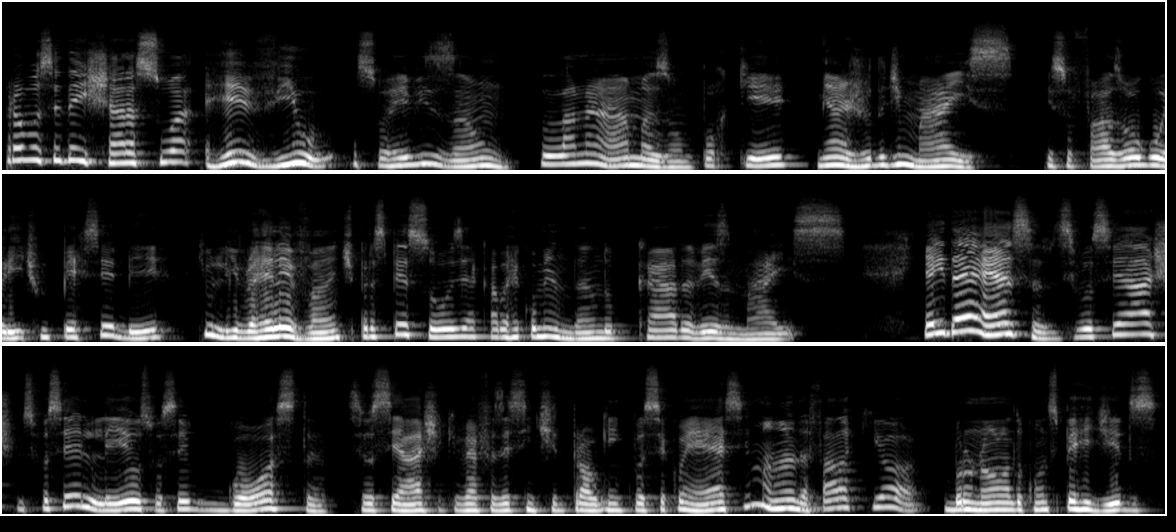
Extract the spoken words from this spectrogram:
para você deixar a sua review, a sua revisão lá na Amazon, porque me ajuda demais. Isso faz o algoritmo perceber que o livro é relevante para as pessoas e acaba recomendando cada vez mais. E a ideia é essa. Se você acha, se você leu, se você gosta, se você acha que vai fazer sentido para alguém que você conhece, manda. Fala aqui, ó, Brunão lá do Contos Perdidos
